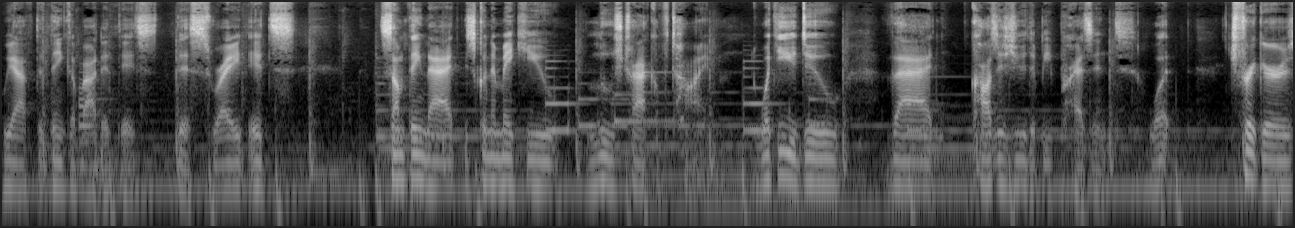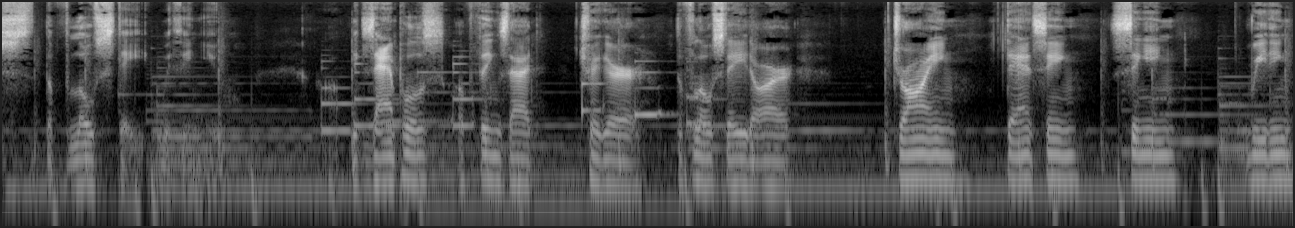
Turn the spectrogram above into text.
we have to think about it. it is this, right? It's something that is going to make you lose track of time. What do you do that causes you to be present? What triggers the flow state within you. Uh, examples of things that trigger the flow state are drawing, dancing, singing, reading.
